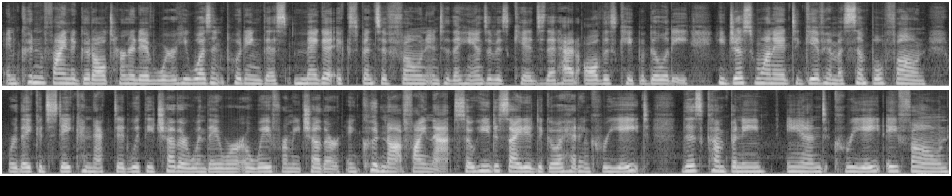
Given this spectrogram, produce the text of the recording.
and couldn't find a good alternative where he wasn't putting this mega expensive phone into the hands of his kids that had all this capability. He just wanted to give him a simple phone where they could stay connected with each other when they were away from each other and could not find that. So he decided to go ahead and create this company and create a phone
